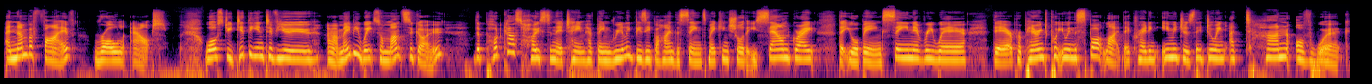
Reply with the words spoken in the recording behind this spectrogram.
And number five, roll out. Whilst you did the interview uh, maybe weeks or months ago, The podcast host and their team have been really busy behind the scenes, making sure that you sound great, that you're being seen everywhere. They're preparing to put you in the spotlight. They're creating images. They're doing a ton of work.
